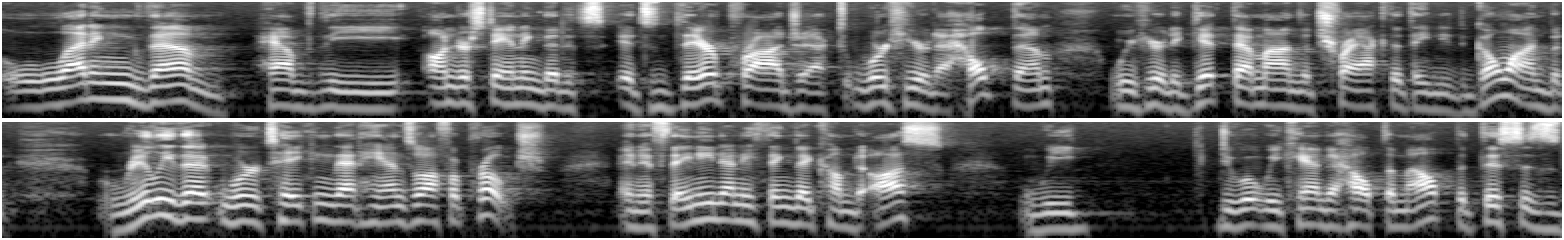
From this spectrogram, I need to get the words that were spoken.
letting them have the understanding that it's, it's their project. We're here to help them, we're here to get them on the track that they need to go on, but really that we're taking that hands off approach. And if they need anything, they come to us. We do what we can to help them out, but this is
